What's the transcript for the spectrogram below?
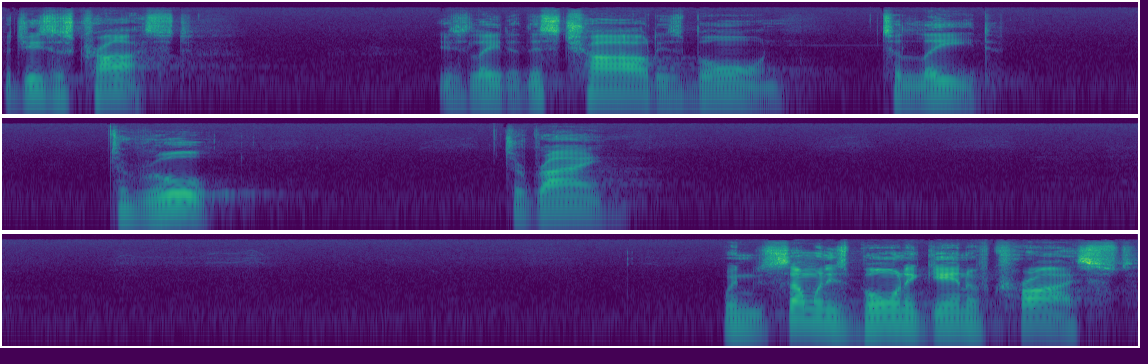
But Jesus Christ is leader. This child is born to lead, to rule, to reign. When someone is born again of Christ,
